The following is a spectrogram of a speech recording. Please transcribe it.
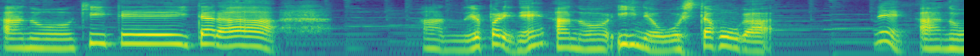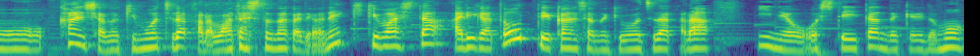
あの聞いていたらあのやっぱりねあのいいねを押した方がねあの感謝の気持ちだから私の中ではね聞きました。ありがとうっていう感謝の気持ちだからいいねを押していたんだけれども、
